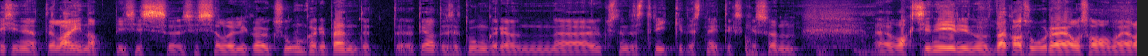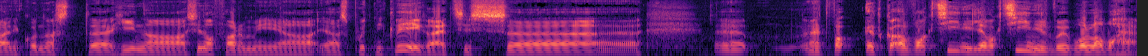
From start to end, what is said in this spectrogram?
esinejate line-up'i, siis, siis seal oli ka üks Ungari bänd, et teades, et Ungari on äh, üks nendest riikidest näiteks, kes on äh, vaktsineerinud väga suure osa oma elanikkonnast Hiina Sinopharmi ja, ja Sputnik V-ga, et siis et va-, et ka vaktsiinil ja vaktsiinil võib olla vahe.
